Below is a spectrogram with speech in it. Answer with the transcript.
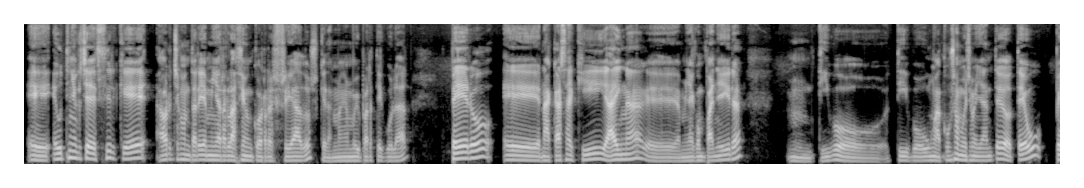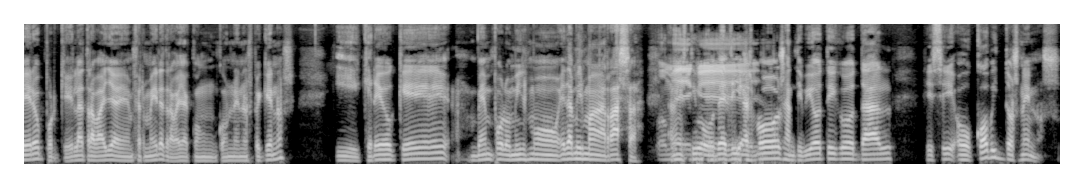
Eh, eu teño que che decir que agora che contaría a miña relación cos resfriados, que tamén é moi particular, pero eh, na casa aquí, Aina, eh, a miña compañeira, mm, tivo tivo unha cousa moi semellante ao teu, pero porque ela traballa en enfermeira, traballa con, con nenos pequenos, y creo que ven por lo mismo, é da mesma raza. Home, estivo que... 10 días vos, antibiótico, tal, sí, sí, o COVID dos nenos.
